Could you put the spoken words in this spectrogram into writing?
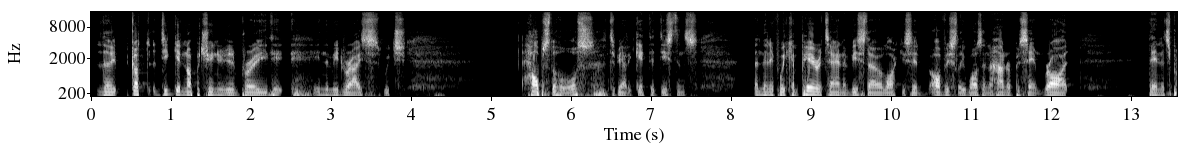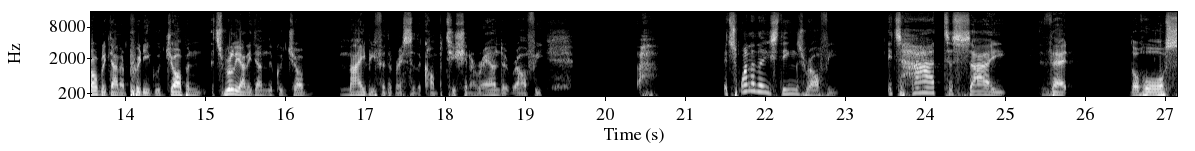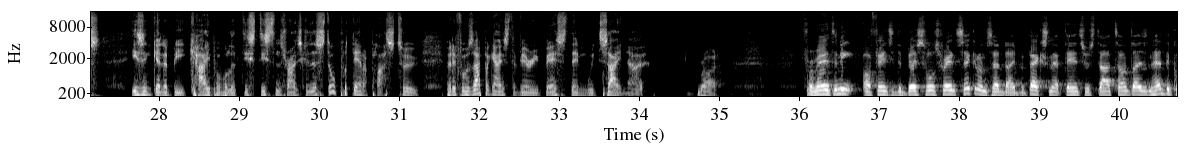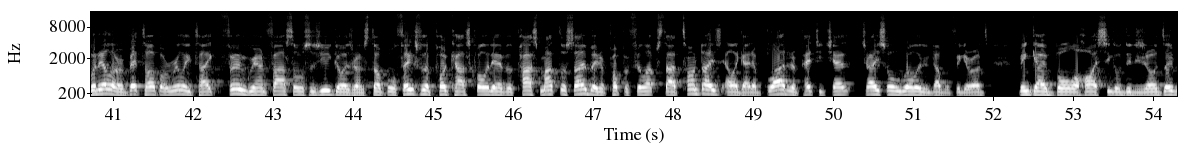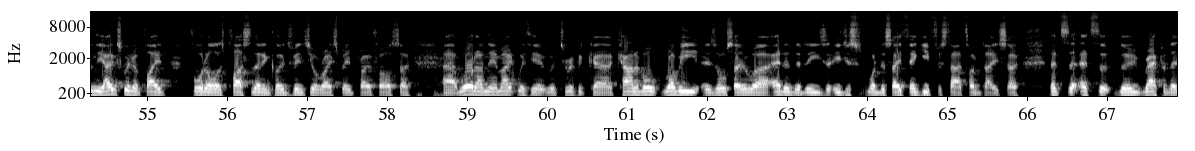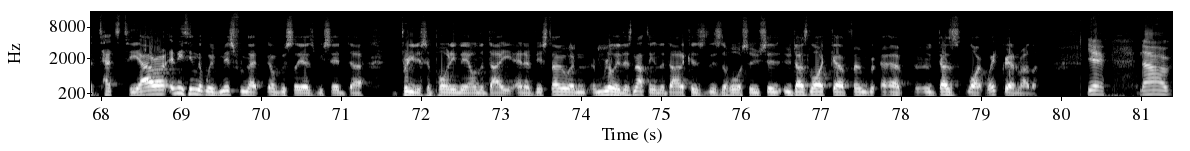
The got did get an opportunity to breathe in the mid race, which helps the horse to be able to get the distance. And then if we compare it to Anavisto, like you said, obviously wasn't 100% right, then it's probably done a pretty good job. And it's really only done the good job maybe for the rest of the competition around it, Ralphie. It's one of these things, Ralphie. It's hard to say that the horse isn't going to be capable at this distance range because it's still put down a plus two. But if it was up against the very best, then we'd say no. Right. From Anthony, I fancied the best horse ran second on Saturday, but back Snap Dancer of Star Tontes and had the Quinella, a bet type I really take. Firm ground, fast horses, you guys are unstoppable. Thanks for the podcast quality over the past month or so. Been a proper fill up. Star Tontes, Alligator Blood, and Apache Chase all well in double figure odds. Vinco Ball, a high single digit odds. Even the Oaks winner played four dollars plus. So that includes Vince your race speed profile. So uh, well done there, mate, with your with terrific uh, carnival. Robbie has also uh, added that he's he just wanted to say thank you for starts on day. So that's the, that's the, the wrap of the Tats Tiara. Anything that we've missed from that, obviously, as we said, uh, pretty disappointing there on the day at Avisto, and, and really there's nothing in the data because this is a horse who says who does like uh, firm, uh, who does like wet ground rather. Yeah, no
